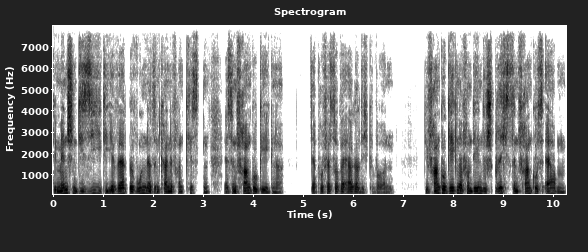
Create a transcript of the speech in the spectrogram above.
Die Menschen, die Sie, die Ihr Werk bewundern, sind keine Frankisten, es sind Franco-Gegner. Der Professor war ärgerlich geworden. Die Franco-Gegner, von denen du sprichst, sind Francos Erben.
